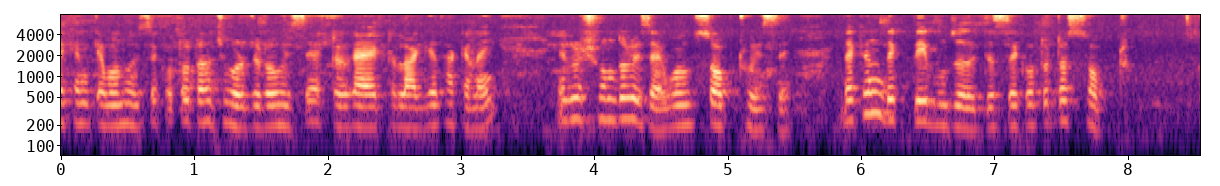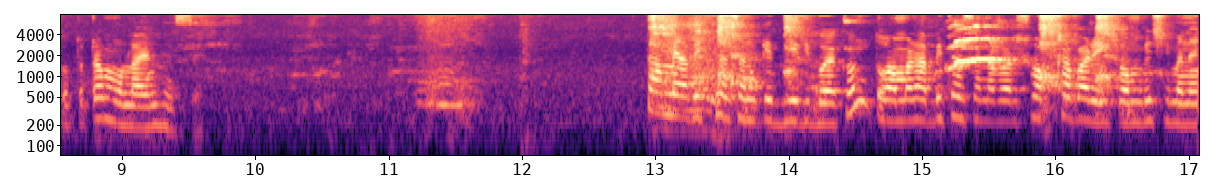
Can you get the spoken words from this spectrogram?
দেখেন কেমন হয়েছে, কতটা ঝরঝরো হয়েছে, একটা গায়ে একটা লাগিয়ে থাকে নাই। এগুলো সুন্দর হয়েছে একদম সফট হয়েছে। দেখেন, দেখতেই বোঝা যাইতেছে কতটা সফট কতটা মোলায়েম হয়েছে। তো আমি আবিদ হাসানকে দিয়ে দিব এখন। তো আমার আবিদ হাসান আবার সব খাবার এই কম বেশি মানে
